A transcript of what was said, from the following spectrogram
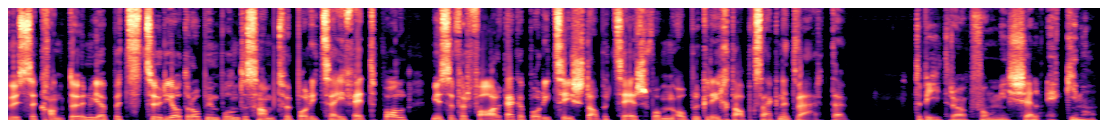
Gewissen Kantonen wie etwa in Zürich oder auch beim Bundesamt für Polizei Fettpol müssen Verfahren gegen Polizisten aber zuerst vom Obergericht abgesegnet werden. Der Beitrag von Michel Eggimann.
